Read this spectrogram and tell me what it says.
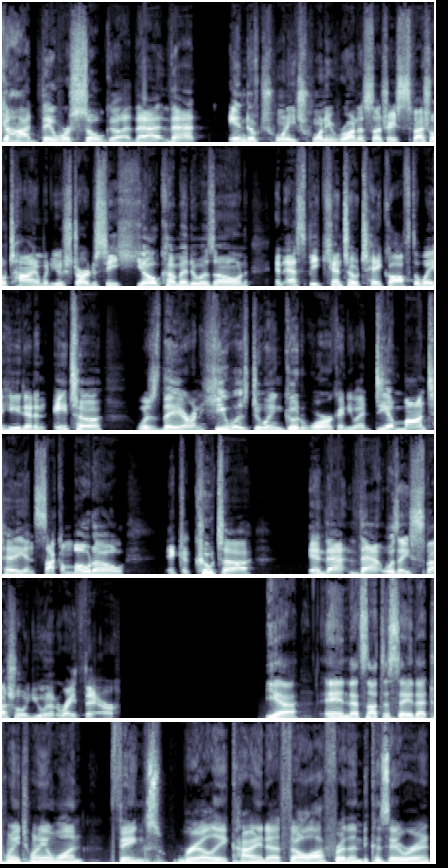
God, they were so good. That that end of 2020 run is such a special time when you start to see Hyo come into his own and SB Kento take off the way he did. And Eita was there and he was doing good work. And you had Diamante and Sakamoto and Kakuta. And that that was a special unit right there. Yeah, and that's not to say that 2021 things really kind of fell off for them because they were in,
